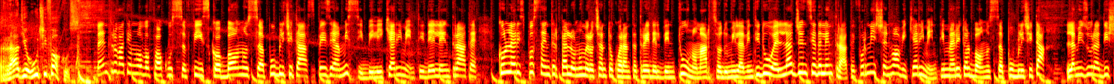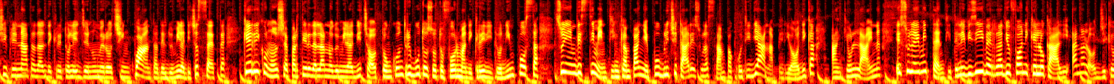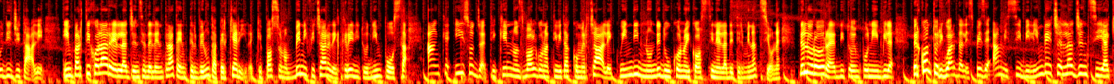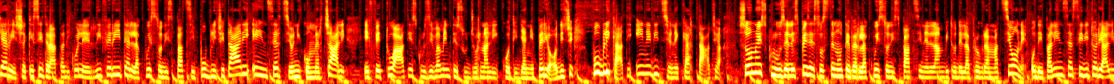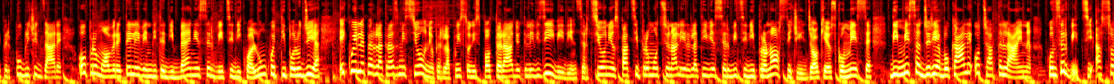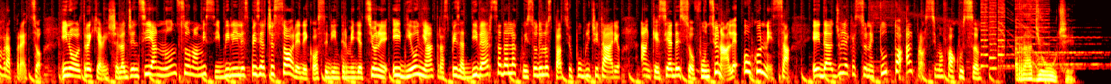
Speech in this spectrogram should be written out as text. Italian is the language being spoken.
Radio UCI Focus. Ben trovati a un nuovo Focus Fisco, bonus, pubblicità, spese ammissibili, chiarimenti delle entrate. Con la risposta a interpello numero 143 del 21 marzo 2022, l'Agenzia delle Entrate fornisce nuovi chiarimenti in merito al bonus pubblicità. La misura disciplinata dal decreto legge numero 50 del 2017 che riconosce a partire dall'anno 2018 un contributo sotto forma di credito d'imposta sugli investimenti in campagne pubblicitarie sulla stampa quotidiana, periodica, anche online e sulle emittenti televisive radiofoniche locali, analogiche o digitali. In particolare l'Agenzia delle Entrate è intervenuta per chiarire che possono beneficiare del credito d'imposta anche i soggetti che non svolgono attività commerciale e quindi non deducono i costi nella determinazione del loro reddito imponibile. Per quanto riguarda le spese ammissibili, invece, l'Agenzia chiarisce che si tratta di quelle riferite all'acquisto di spazi pubblicitari e inserzioni commerciali, effettuati esclusivamente su giornali quotidiani e periodici pubblicati in edizione cartacea. Sono escluse le spese sostenute per l'acquisto di spazi nell'ambito della programmazione o dei palinsesti editoriali per pubblicizzare o promuovere televendite di beni e servizi di qualunque tipologia e quelle per la trasmissione o per l'acquisto di spot radio e televisivi, di inserzioni o spazi promozionali relativi a servizi di pronostici, giochi o scommesse, di messaggeria vocale o chat line, con servizi a sovrapprezzo. Inoltre, chiarisce l'agenzia, non sono ammissibili le spese accessorie dei costi di intermediazione e di ogni altra spesa diversa dall'acquisto dello spazio pubblicitario, anche se adesso funzionale o connessa. E da Giulia Cassone è tutto, al prossimo Focus. Radio UCI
